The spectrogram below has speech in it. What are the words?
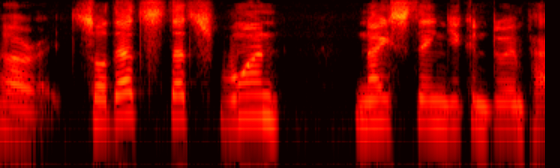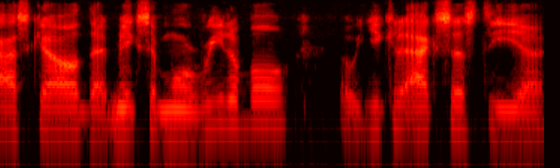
All right, so that's that's one nice thing you can do in Pascal that makes it more readable. You can access the uh,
